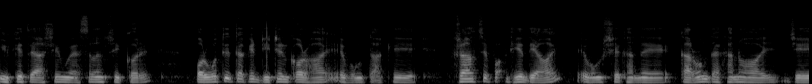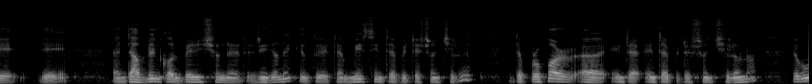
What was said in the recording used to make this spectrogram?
ইউকেতে আসে এবং অ্যাসালাম সিক করে। পরবর্তী তাকে ডিটেন করা হয় এবং তাকে ফ্রান্সে পাঠিয়ে দেওয়া হয় এবং সেখানে কারণ দেখানো হয় যে যে ডাবলিন কনভেনশনের রিজনে কিন্তু এটা মিস ইন্টারপ্রিটেশন ছিল। এটা প্রপার ইন্টারপ্রিটেশন ছিল না এবং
